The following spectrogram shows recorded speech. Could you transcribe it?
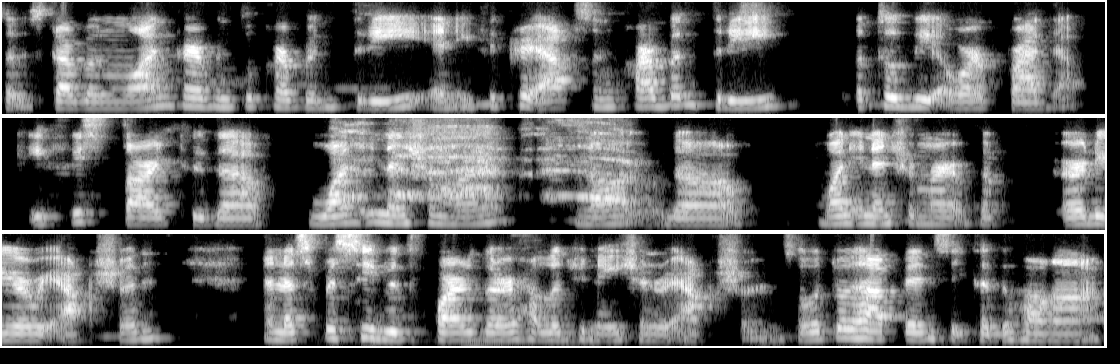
So it's carbon one, carbon two, carbon three, and if it reacts on carbon three, what will be our product? if we start with the one enantiomer, no, the one enantiomer of the earlier reaction, and let's proceed with further halogenation reaction. So what will happen sa ikaduha nga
